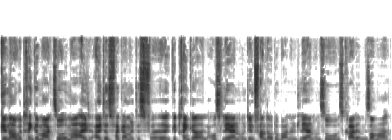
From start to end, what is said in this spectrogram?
Genau, Getränkemarkt, so immer alt, altes, vergammeltes äh, Getränke ausleeren und den Pfandautomaten entleeren und so ist gerade im Sommer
